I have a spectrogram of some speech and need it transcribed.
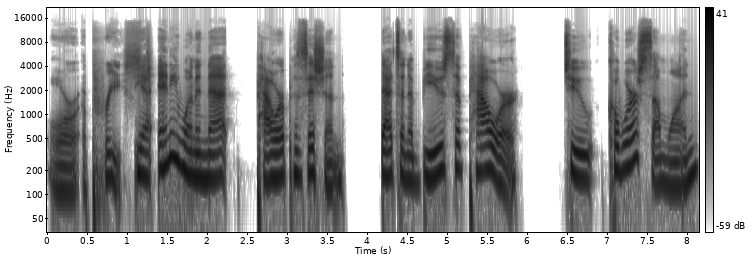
or a priest. Yeah. Anyone in that power position, that's an abuse of power to coerce someone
